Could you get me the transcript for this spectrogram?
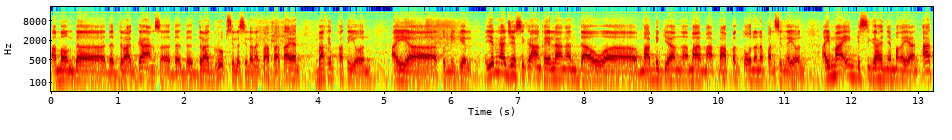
among the, the drug gangs, uh, the, the drug groups, sila-sila nagpapatayan, bakit pati yon ay uh, tumigil. Yan nga, Jessica, ang kailangan daw uh, mabigyang, uh, ma, ma, mapagtuunan ng pansin ngayon ay maimbestigahan niya mga yan at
